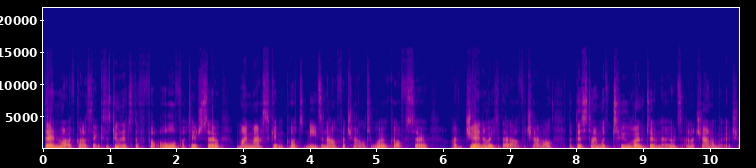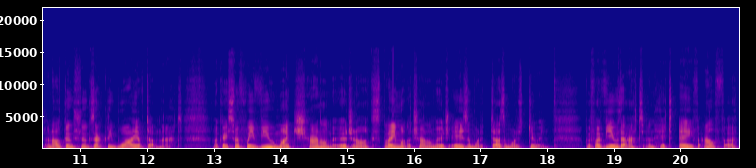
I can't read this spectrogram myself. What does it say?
Then what I've got to think is it's doing it to the all footage, so my mask input needs an alpha channel to work off, so I've generated that alpha channel, but this time with two roto nodes and a channel merge, and I'll go through exactly why I've done that. Okay, so if we view my channel merge, and I'll explain what the channel merge is and what it does and what it's doing. But if I view that and hit A for alpha,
